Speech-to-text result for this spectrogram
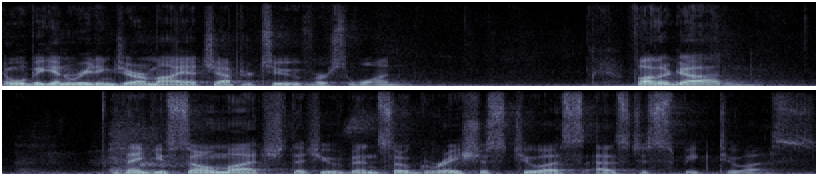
and we'll begin reading Jeremiah chapter 2, verse 1. Father God, I thank you so much that you've been so gracious to us as to speak to us.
